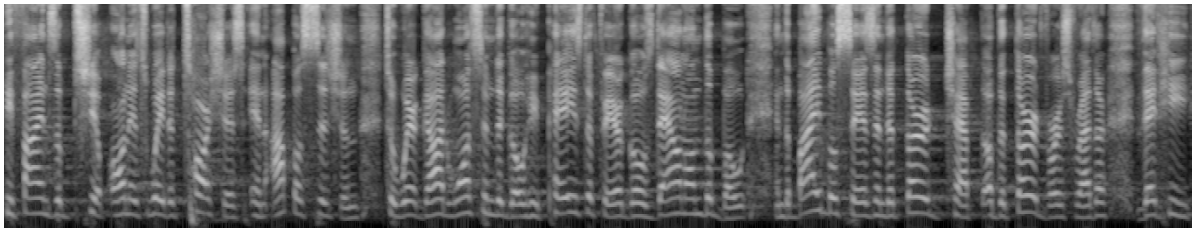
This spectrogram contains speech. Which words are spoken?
He finds a ship on its way to Tarshish in opposition to where God wants him to go. He pays the fare, goes down on the boat. And the Bible says in the third chapter, of the third verse rather, that he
